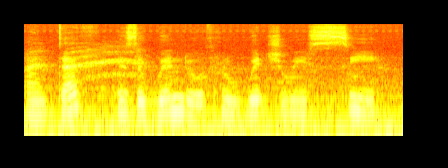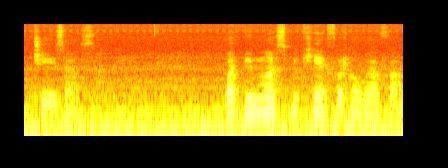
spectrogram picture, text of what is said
and death is the window through which we see Jesus. But we must be careful, however,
